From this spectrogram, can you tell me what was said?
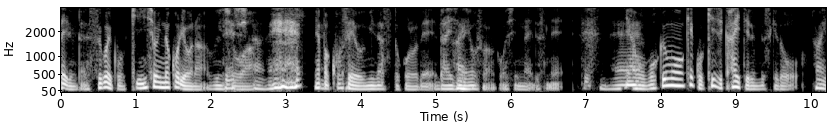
れるみたいな、すごいこう、印象に残るような文章は、ね、やっぱ個性を生み出すところで大事な要素なのかもしれないですね。はい、ですね。いや、もう僕も結構記事書いてるんですけど、はい。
